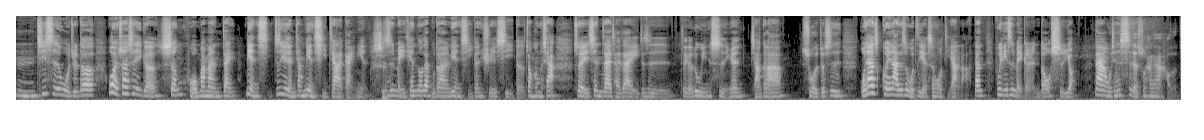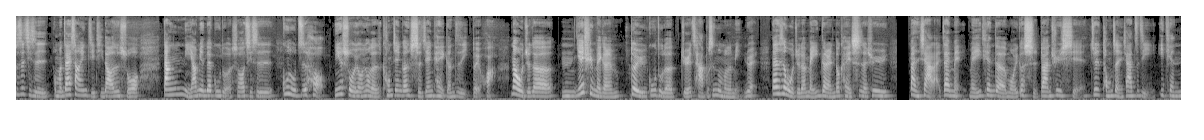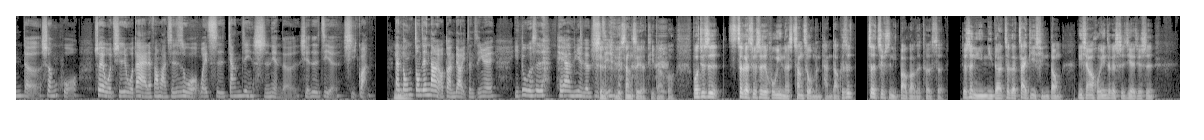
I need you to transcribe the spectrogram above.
嗯，其实我觉得我也算是一个生活慢慢在练习，就是有点像练习家的概念，就是每天都在不断的练习跟学习的状况下，所以现在才在就是这个录音室里面想要跟大家说的，就是我现在是归纳，就是我自己的生活提案啦，但不一定是每个人都适用。那我先试着说看看好了，就是其实我们在上一集提到是说。当你要面对孤独的时候，其实孤独之后，你所拥有的空间跟时间可以跟自己对话。那我觉得，嗯，也许每个人对于孤独的觉察不是那么的敏锐，但是我觉得每一个人都可以试着去办下来，在每每一天的某一个时段去写，就是统整一下自己一天的生活。所以，我其实我带来的方法，其实是我维持将近十年的写日记的习惯。但中中间当然有断掉一阵子，因为一度是 黑暗面的自己。是你上次有提到过，不过就是这个就是呼应了上次我们谈到，可是这就是你报告的特色，就是你你的这个在地行动，你想要回应这个世界，就是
